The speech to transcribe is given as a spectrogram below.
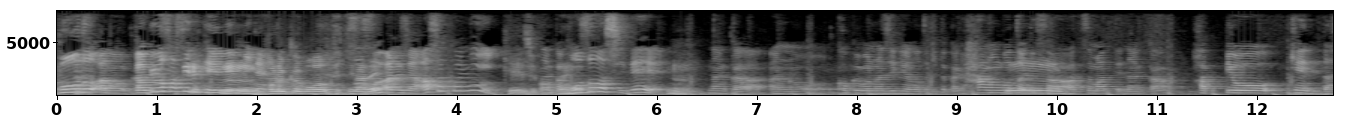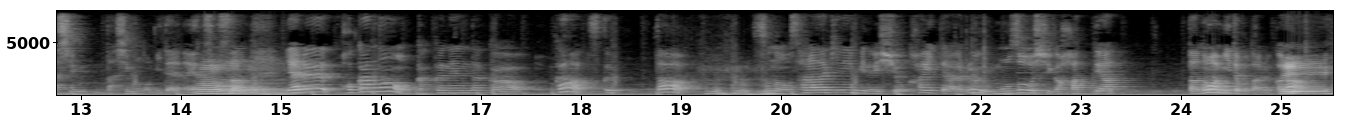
ボードあの画鋲させる平面みたいな、うん、コルクボード的そうなね。そうあるじゃん。あそこに掲示板ね。なんか模造紙で、うん。なんかあの国語の授業の時とかに班ごとにさ、集まってなんか発表兼出し出し物みたいなやつをさ、うんうんうんやる他の学年だかが作ったうんうんうん。そのサラダ記念日の一種を書いてある模造紙が貼ってあったのは見たことあるから、えー。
